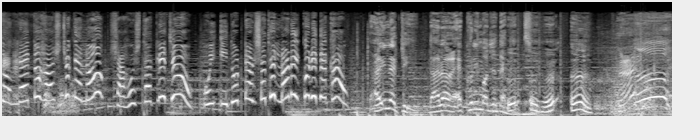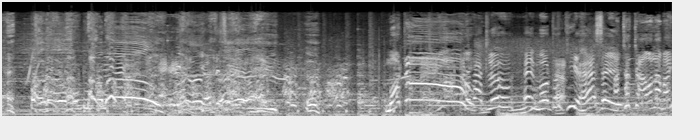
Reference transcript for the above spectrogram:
তোমরা এত হাসছো কেন? সাহস থাকলে যাও ওই ইঁদুরটার সাথে লড়াই করে দেখাও। তাই নাকি? দাঁড়াও এখনই মজা দেখাচ্ছি। মোটু পাতলু এই মোটর কি হয়েছে আচ্ছা চাওয়ালা ভাই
